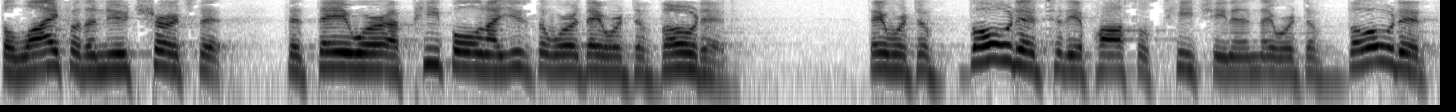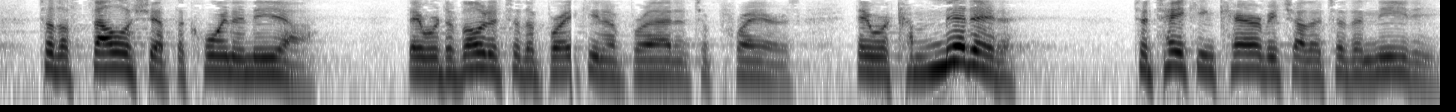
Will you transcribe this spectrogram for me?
the life of the new church that, that they were a people, and I use the word they were devoted. They were devoted to the apostles' teaching and they were devoted to the fellowship, the koinonia. They were devoted to the breaking of bread and to prayers. They were committed to taking care of each other, to the needy.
